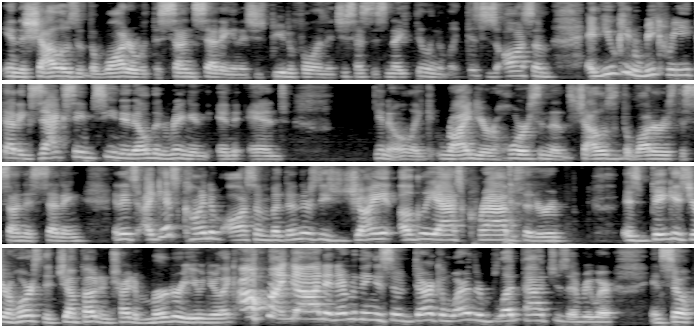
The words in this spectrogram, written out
in the shallows of the water with the sun setting and it's just beautiful and it just has this nice feeling of like this is awesome. And you can recreate that exact same scene in Elden Ring and and and you know like ride your horse in the shallows of the water as the sun is setting. And it's I guess kind of awesome but then there's these giant ugly ass crabs that are as big as your horse that jump out and try to murder you and you're like oh my god and everything is so dark and why are there blood patches everywhere? And so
